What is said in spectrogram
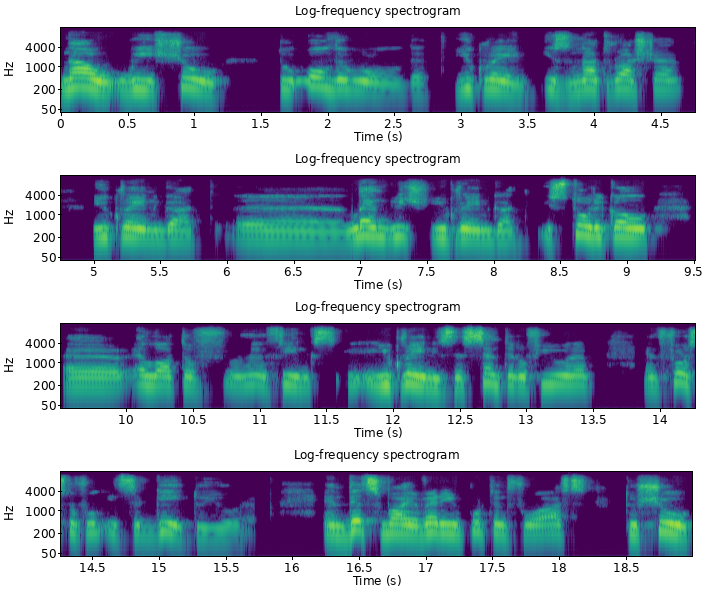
Now we show to all the world that Ukraine is not Russia. Ukraine got uh, language. Ukraine got historical uh, a lot of uh, things. Ukraine is the center of Europe, and first of all, it's a gate to Europe, and that's why very important for us to show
